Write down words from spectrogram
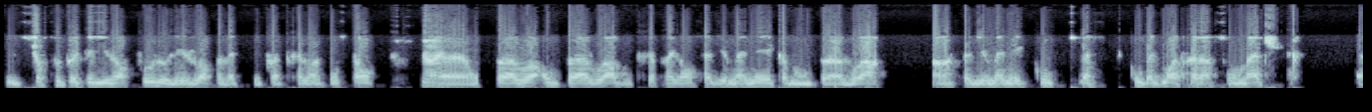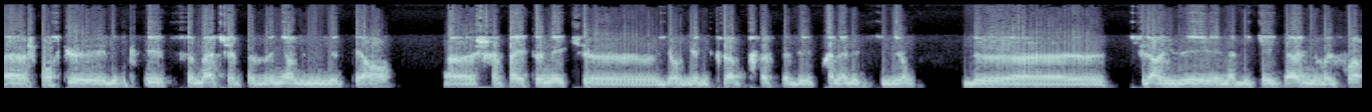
Et surtout côté Liverpool où les joueurs peuvent être des fois très inconstants. Euh, on peut avoir, on peut avoir du très très grand Sadio Mané comme on peut avoir un Sadio Mané complètement à travers son match. Euh, je pense que les clés de ce match, elles peuvent venir du milieu de terrain. Euh, je serais pas étonné que Jurgen Klopp prenne la décision de euh, titulariser Naby Keita une nouvelle fois.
